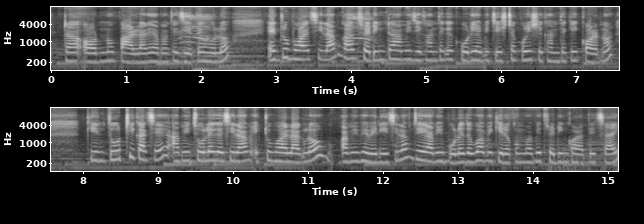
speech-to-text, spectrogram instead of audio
একটা অন্য পার্লারে আমাকে যেতে হলো। একটু ভয় ছিলাম, কারণ থ্রেডিংটা আমি যেখান থেকে করি, আমি চেষ্টা করি সেখান থেকেই করানোর। কিন্তু ঠিক আছে, আমি চলে গেছিলাম, একটু ভয় লাগলেও আমি ভেবে নিয়েছিলাম যে আমি বলে দেবো আমি কীরকমভাবে থ্রেডিং করাতে চাই।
